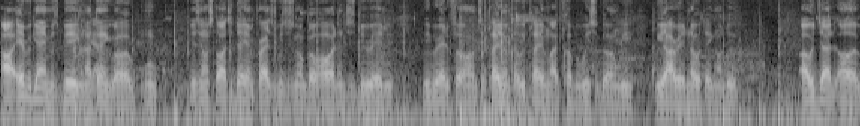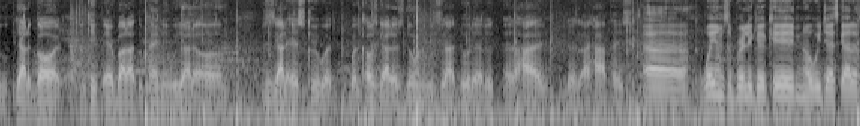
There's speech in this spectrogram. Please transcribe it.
Oh, every game is big, and I think uh, it's going to start today in practice. We're just going to go hard and just be ready, be ready for um, to play them because we played them like a couple of weeks ago, and we, we already know what they're going to do. Uh, we got uh, we got to guard and keep everybody out the paint, and we got to uh, we just got to execute what, what coach got us doing, and we just got to do it at a, at a high at a high pace. Uh, Williams is a really good kid. You know, we just got to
